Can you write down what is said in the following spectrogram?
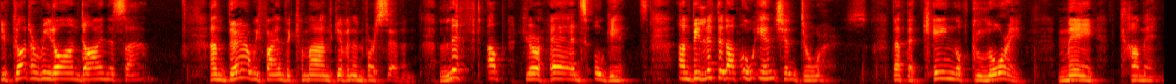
You've got to read on down the psalm. And there we find the command given in verse 7 Lift up your heads, O gates, and be lifted up, O ancient doors, that the King of glory may come in.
